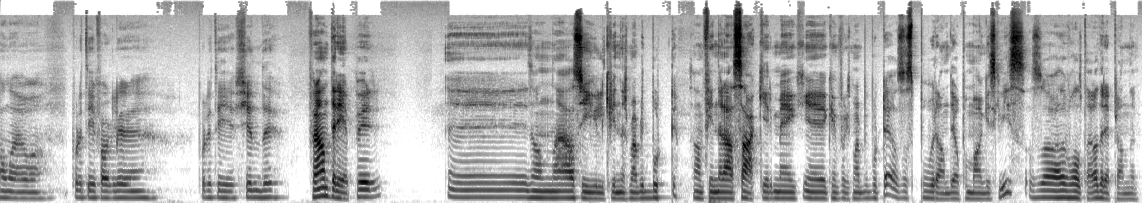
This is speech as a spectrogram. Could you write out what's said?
han er jo politifaglig politikyndig. For han dreper eh, sånne asylkvinner som har blitt borte. Så han finner da saker med eh, kvinnfolk som har blitt borte, og så sporer han de opp på magisk vis, og så voldtar og dreper han dem.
